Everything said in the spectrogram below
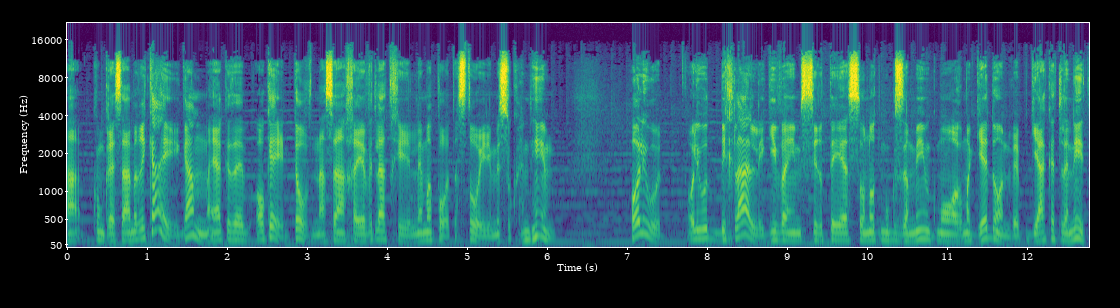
הקונגרס האמריקאי גם היה כזה, אוקיי, טוב, נאס"א חייבת להתחיל למפות אסטרואידים מסוכנים. הוליווד, הוליווד בכלל הגיבה עם סרטי אסונות מוגזמים כמו ארמגדון ופגיעה קטלנית.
